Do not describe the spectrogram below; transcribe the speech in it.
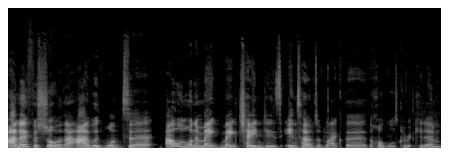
I know for sure that I would want to. I would want to make make changes in terms of like the, the Hogwarts curriculum.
